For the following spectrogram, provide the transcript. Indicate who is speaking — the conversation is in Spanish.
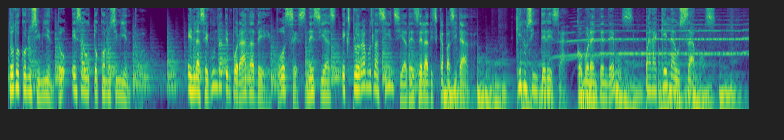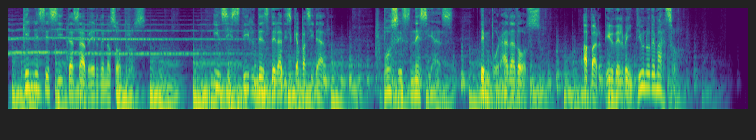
Speaker 1: Todo conocimiento es autoconocimiento. En la segunda temporada de Voces Necias exploramos la ciencia desde la discapacidad. ¿Qué nos interesa? ¿Cómo la entendemos? ¿Para qué la usamos? ¿Qué necesita saber de nosotros? Insistir desde la discapacidad. Voces Necias, temporada 2. A partir del 21 de marzo.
